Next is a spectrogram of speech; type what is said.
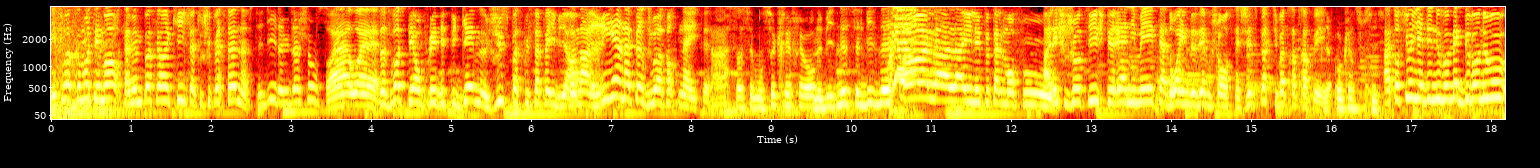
Et toi, comment t'es mort? T'as même pas fait un kill, t'as touché personne? Je t'ai dit, il a eu de la chance. Ouais, ouais. Ça se voit que t'es employé d'Epic Games juste parce que ça paye bien. T'en as rien à faire de jouer à Fortnite. Ah, ça c'est mon secret frérot. Le business, c'est le business. Oh là là, il est totalement fou. Allez, je suis gentil, je t'ai réanimé, t'as droit à une deuxième chance. J'espère que tu vas te rattraper. Y a aucun souci. Attention, il y a des nouveaux mecs devant nous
